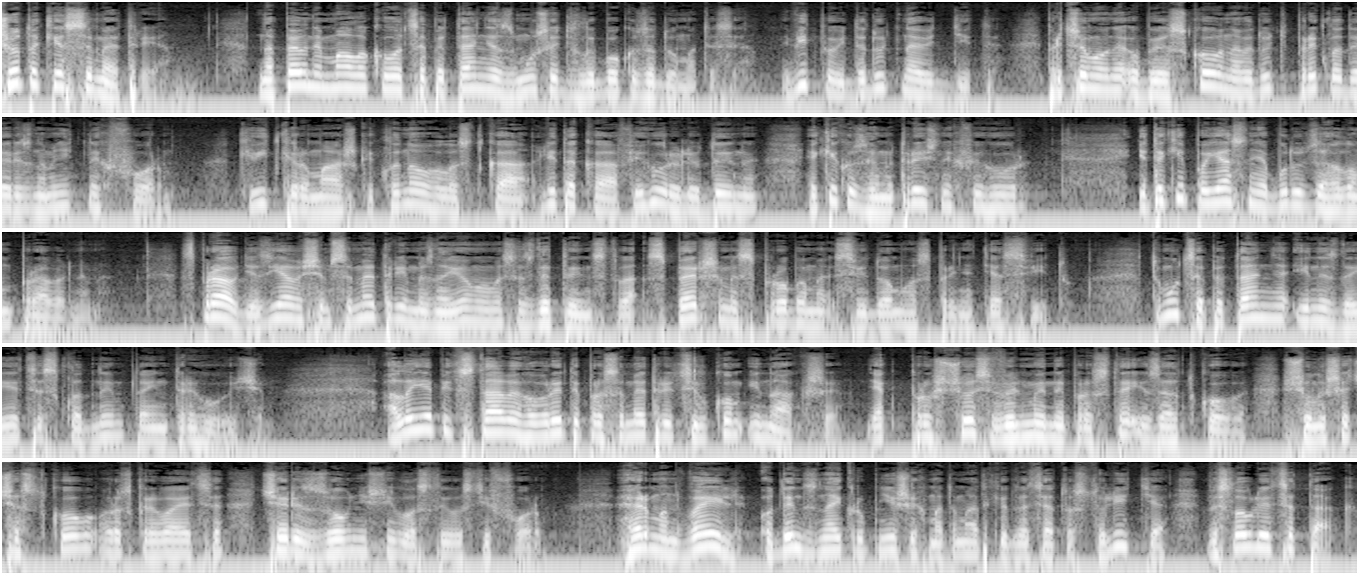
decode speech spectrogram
Що таке симетрія? Напевне, мало кого це питання змусить глибоко задуматися. Відповідь дадуть навіть діти. При цьому вони обов'язково наведуть приклади різноманітних форм. Квітки ромашки, кленового листка, літака, фігури людини, якихось геометричних фігур. І такі пояснення будуть загалом правильними. Справді, з явищем симетрії ми знайомимося з дитинства, з першими спробами свідомого сприйняття світу. Тому це питання і не здається складним та інтригуючим. Але є підстави говорити про симетрію цілком інакше, як про щось вельми непросте і загадкове, що лише частково розкривається через зовнішні властивості форм. Герман Вейль, один з найкрупніших математиків ХХ століття, висловлюється так.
